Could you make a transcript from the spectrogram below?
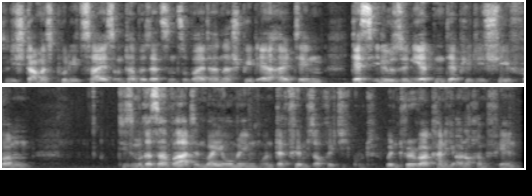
so die Stammespolizei ist unterbesetzt und so weiter. Und da spielt er halt den desillusionierten Deputy Chief von diesem Reservat in Wyoming und der Film ist auch richtig gut. Wind River kann ich auch noch empfehlen.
